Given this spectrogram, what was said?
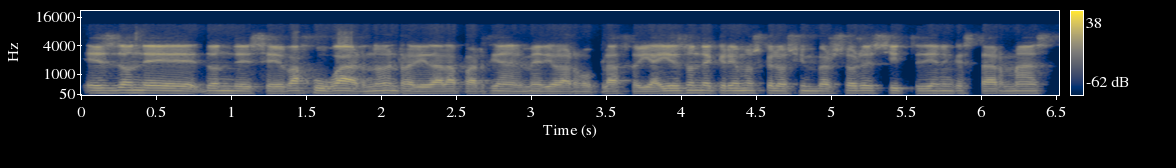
es donde, donde se va a jugar, ¿no? En realidad la partida en el medio largo plazo. Y ahí es donde creemos que los inversores sí tienen que estar más,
